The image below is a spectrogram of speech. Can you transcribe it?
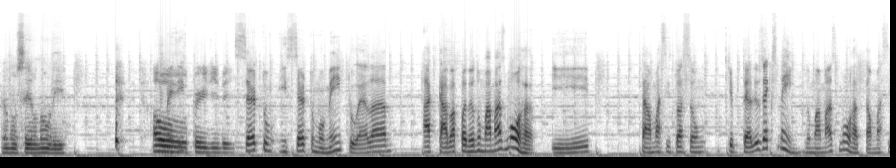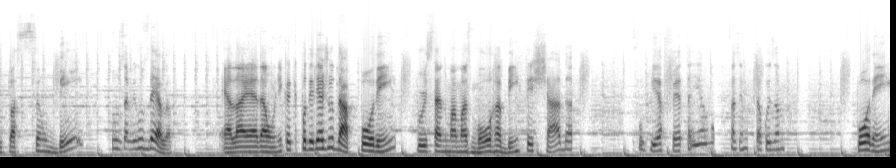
Eu não sei, eu não li. Ó, Mas o em- perdido aí. Certo, em certo momento, ela acaba parando uma masmorra. E tá uma situação. Tipo, ela e os X-Men, numa masmorra. Tá uma situação bem os amigos dela. Ela era a única que poderia ajudar. Porém, por estar numa masmorra bem fechada, a fobia afeta e ela não vai fazer muita coisa. Porém,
